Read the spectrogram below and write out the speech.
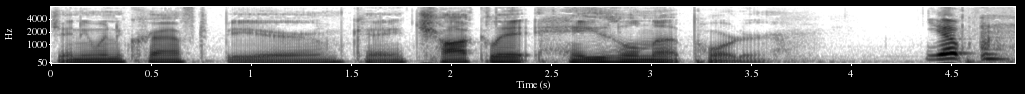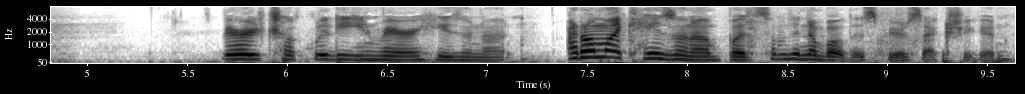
Genuine craft beer. Okay, chocolate hazelnut porter. Yep. It's very chocolatey and very hazelnut. I don't like hazelnut, but something about this beer is actually good.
